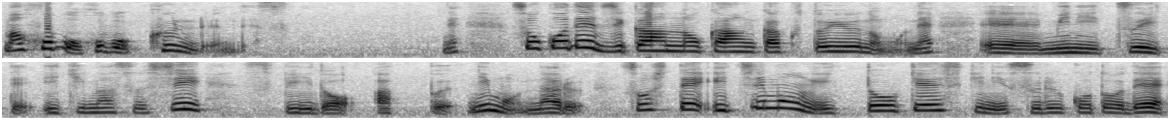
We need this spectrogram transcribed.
まあ、ほぼほぼ訓練です。ね、そこで時間の感覚というのもね、えー、身についていきますしスピードアップにもなる。そして一問一答形式にすることで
